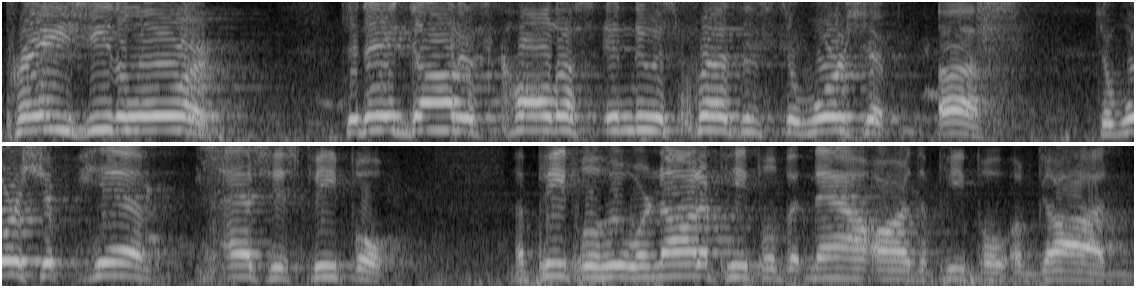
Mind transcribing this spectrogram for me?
Praise ye the Lord. Today, God has called us into His presence to worship us, to worship Him as His people. A people who were not a people, but now are the people of God.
